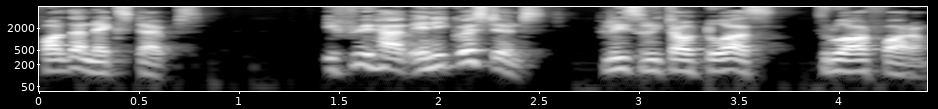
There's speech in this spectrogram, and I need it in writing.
for the next steps. If you have any questions, please reach out to us through our forum.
